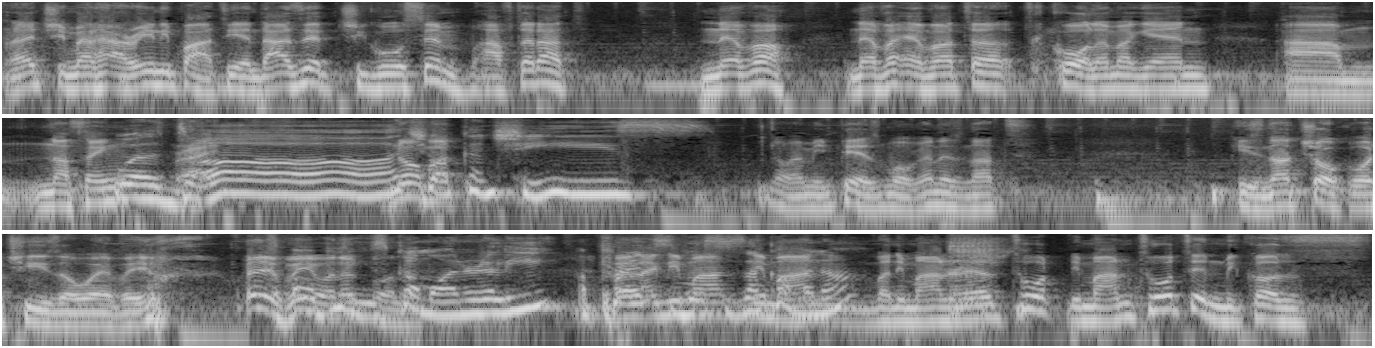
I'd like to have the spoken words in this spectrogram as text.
Right? She met Harry in the party, and that's it. She goes him after that. Never, never ever to, to call him again. Um, nothing. Well, right? duh, No, but- and cheese. No, I mean Piers Morgan is not. He's not chalk or cheese or whatever you, whatever you Oh, want to please, come on, really? A prince But like the man, a the commoner? man, but the man real taught the man taught him because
